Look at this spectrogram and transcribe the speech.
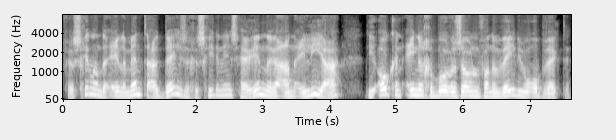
Verschillende elementen uit deze geschiedenis herinneren aan Elia, die ook een enige geboren zoon van een weduwe opwekte.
